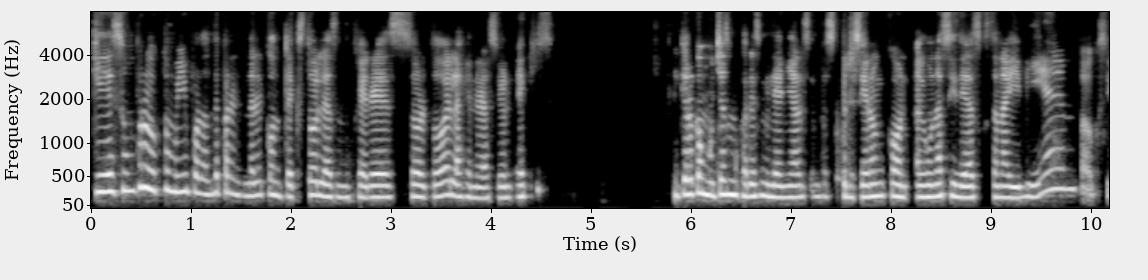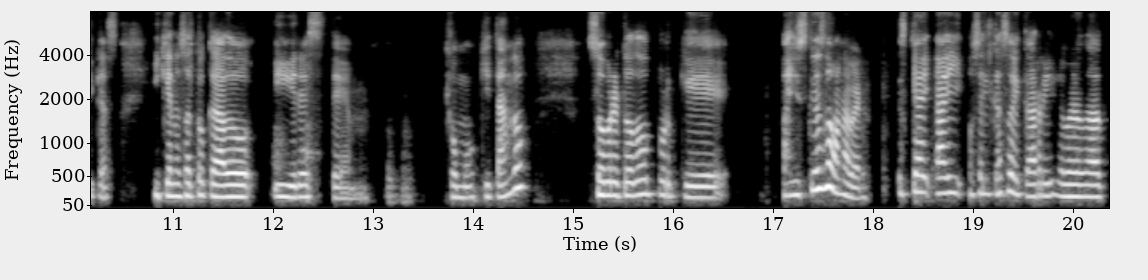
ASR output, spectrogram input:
que es un producto muy importante para entender el contexto de las mujeres, sobre todo de la generación X. Y creo que muchas mujeres millennials pues, crecieron con algunas ideas que están ahí bien tóxicas y que nos ha tocado ir este, como quitando, sobre todo porque, ay, ustedes lo van a ver. Es que hay, hay, o sea, el caso de Carrie, de verdad,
